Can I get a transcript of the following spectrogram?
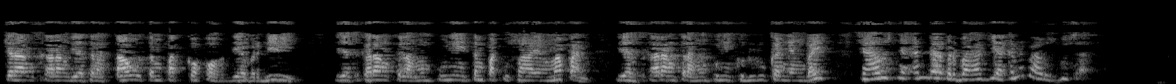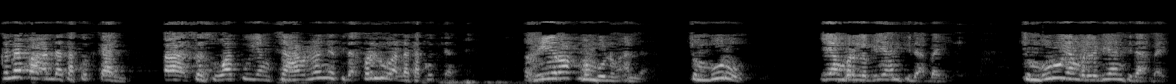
sekarang sekarang dia telah tahu tempat kokoh dia berdiri, dia sekarang telah mempunyai tempat usaha yang mapan, dia sekarang telah mempunyai kedudukan yang baik, seharusnya Anda berbahagia. Kenapa harus gusar? Kenapa Anda takutkan uh, sesuatu yang seharusnya tidak perlu Anda takutkan? Ghirah membunuh Anda. Cemburu yang berlebihan tidak baik. Cemburu yang berlebihan tidak baik.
